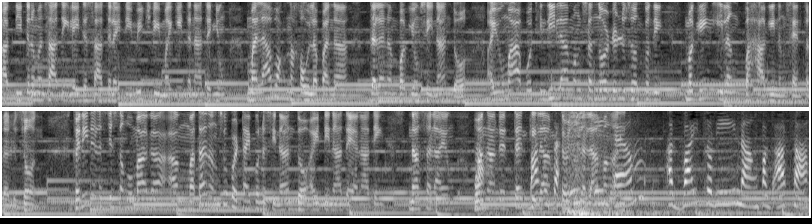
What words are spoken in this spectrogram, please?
At dito naman sa ating latest satellite imagery, makikita natin yung malawak na kaulapan na dala ng bagyong Sinando ay umaabot hindi lamang sa Northern Luzon kundi maging ilang bahagi ng Central Luzon. Kanina alas 10 ng umaga, ang mata ng super typhoon na Sinando ay tinataya nating nasa layong 110 kilometers na lamang ang advisory ng pag-asa,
